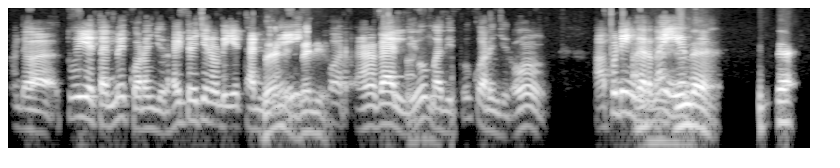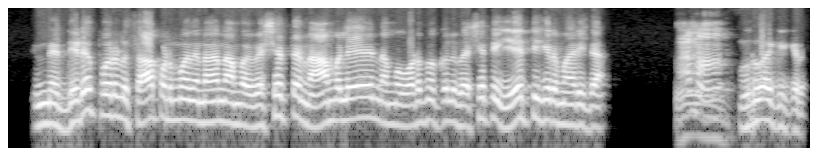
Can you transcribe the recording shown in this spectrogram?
அந்த தூய தன்மை குறைஞ்சிரும். ஹைட்ரஜனுடைய தன்மை. வேல்யூ மதிப்பு குறைஞ்சிரும். அப்படிங்கறத இந்த இந்த இந்த திடப்பொருள் சாப்பிடும்போது என்ன நம்ம விஷத்தை நாமளே நம்ம உடம்புக்குள்ள விஷத்தை ஏத்திக்கிற மாதிரி தான். உருவாக்கிக்கிறோம்.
